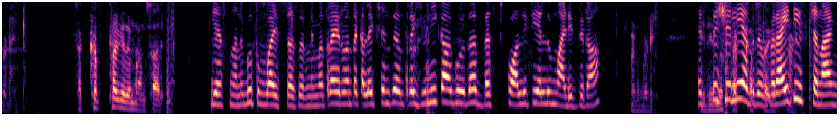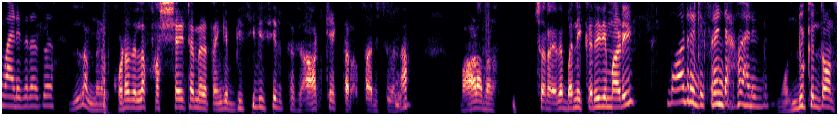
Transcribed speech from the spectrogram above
ನೋಡಿ. ಸಖತ್ತಾಗಿದೆ ಮೇಡಮ್ ಸಾರಿ. ಎಸ್ ನನಗೂ ತುಂಬಾ ಇಷ್ಟ ಸರ್. ನಿಮ್ಮ ಹತ್ರ ಇರುವಂತ ಕಲೆಕ್ಷನ್ಸ್ ಒಂಥರ ಯುನೀಕ್ ಆಗೋದ ಬೆಸ್ಟ್ ಕ್ವಾಲಿಟಿಯಲ್ಲೂ ಮಾಡಿದ್ದೀರಾ? ನೋಡಿ ಎಸ್ಪೆಷಲಿ ಅದ್ರ ವೆರೈಟೀಸ್ ಚೆನ್ನಾಗಿ ಮಾಡಿದ್ದೀರಾ ಸರ್ ಇಲ್ಲ ಮೇಡಮ್ ಕೊಡೋದೆಲ್ಲ ಫ್ರೆಶ್ ಐಟಮ್ ಇರುತ್ತೆ. ಹಂಗೆ ಬಿಸಿ ಬಿಸಿ ಇರುತ್ತೆ ಹಾಟ್ ಕೇಕ್ ತರ ಸಾರೀಸ್ ಇವೆಲ್ಲ. ಬಹಳ ಬಹಳ ಚೆನ್ನಾಗಿದೆ. ಬನ್ನಿ ಖರೀದಿ ಮಾಡಿ. ಬಾರ್ಡರ್ ಡಿಫ್ರೆಂಟ್ ಆಗಿ ಮಾಡಿದ್ರು ಒಂದಕ್ಕಿಂತ ಒಂದು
